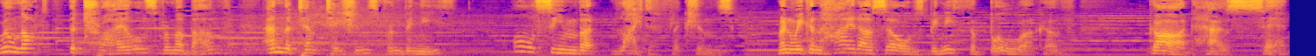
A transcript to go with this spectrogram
Will not the trials from above and the temptations from beneath all seem but light afflictions when we can hide ourselves beneath the bulwark of God has said.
